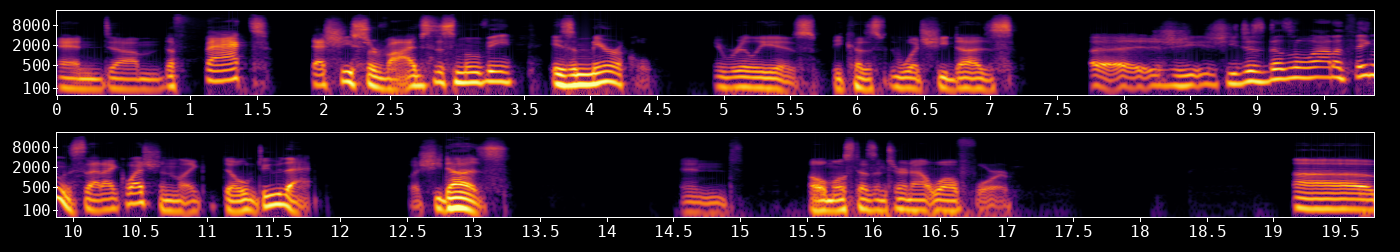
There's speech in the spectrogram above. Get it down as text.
And um, the fact that she survives this movie is a miracle. It really is because what she does, uh, she she just does a lot of things that I question. Like, don't do that, but she does, and almost doesn't turn out well for her. Uh,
